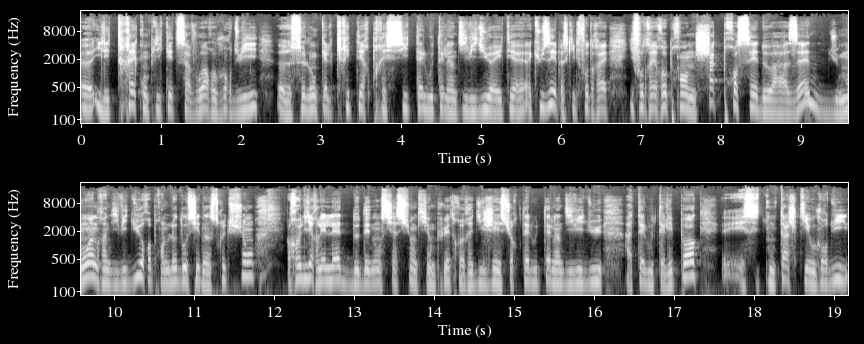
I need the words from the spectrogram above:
euh, il est très compliqué de savoir aujourd'hui euh, selon quels critères précis tel ou tel individu a été accusé, parce qu'il faudrait, il faudrait reprendre chaque procès de A à Z, du moindre individu, reprendre le dossier d'instruction, relire les lettres de dénonciation qui ont pu être rédigées sur tel ou tel individu à telle ou telle époque, et c'est une tâche qui est aujourd'hui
